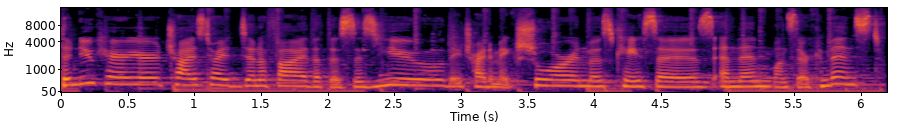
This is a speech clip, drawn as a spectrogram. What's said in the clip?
The new carrier tries to identify that this is you. They try to make sure in most cases. And then once they're convinced,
